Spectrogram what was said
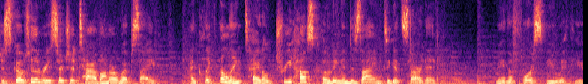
Just go to the Research It tab on our website and click the link titled Treehouse Coding and Design to get started. May the Force be with you.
